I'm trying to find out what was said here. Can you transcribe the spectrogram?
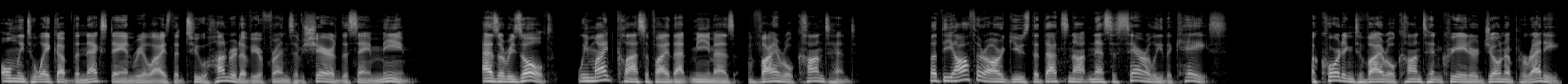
only to wake up the next day and realize that 200 of your friends have shared the same meme. As a result, we might classify that meme as viral content. But the author argues that that's not necessarily the case. According to viral content creator Jonah Peretti,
